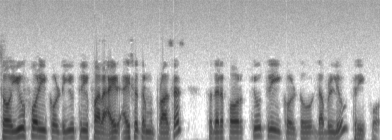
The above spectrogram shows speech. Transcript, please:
So, U4 equal to U3 for isothermal process. So, therefore, Q3 equal to W34.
